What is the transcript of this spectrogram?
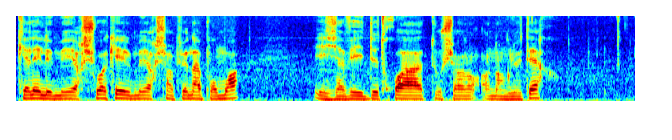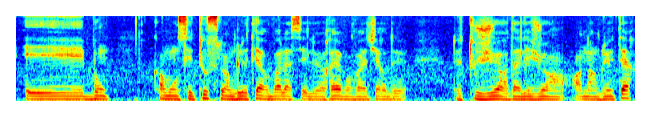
quel est le meilleur choix, quel est le meilleur championnat pour moi? Et j'avais deux, trois touches en, Angleterre. Et bon, comme on sait tous, l'Angleterre, voilà, c'est le rêve, on va dire, de tout joueur d'aller jouer en, Angleterre.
